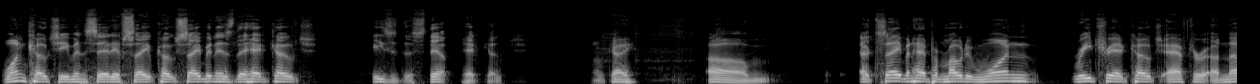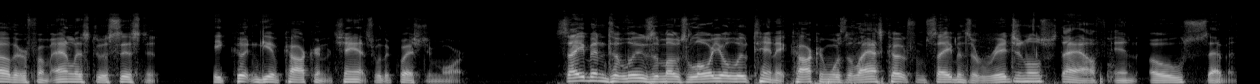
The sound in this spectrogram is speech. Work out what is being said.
One coach even said if Sa- Coach Saban is the head coach, he's the step head coach. Okay. Um, uh, Saban had promoted one retread coach after another from analyst to assistant. He couldn't give Cochran a chance with a question mark. Saban to lose the most loyal lieutenant. Cochran was the last coach from Saban's original staff in 07.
